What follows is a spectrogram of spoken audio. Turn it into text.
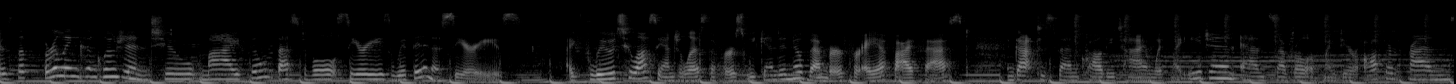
is the thrilling conclusion to my film festival series within a series. I flew to Los Angeles the first weekend in November for AFI Fest and got to spend quality time with my agent and several of my dear author friends,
